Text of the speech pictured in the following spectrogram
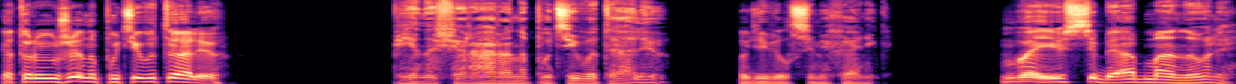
который уже на пути в Италию». «Пино Феррара на пути в Италию?» — удивился механик. Боюсь, тебя обманули,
